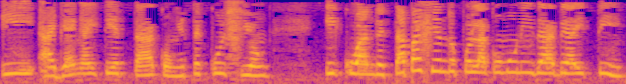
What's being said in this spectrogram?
y allá en Haití está con esta excursión y cuando está paseando por la comunidad de Haití,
